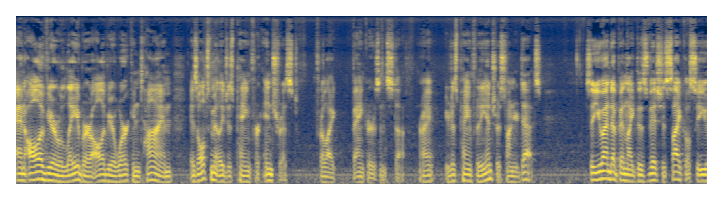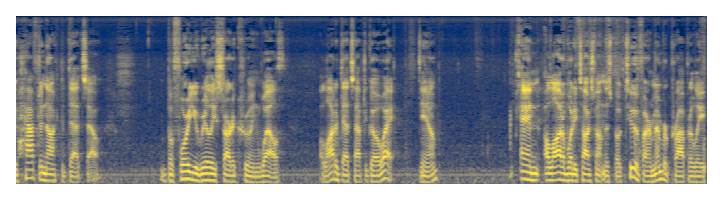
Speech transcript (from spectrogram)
And all of your labor, all of your work and time is ultimately just paying for interest for like bankers and stuff, right? You're just paying for the interest on your debts. So you end up in like this vicious cycle. So you have to knock the debts out before you really start accruing wealth. A lot of debts have to go away, you know? And a lot of what he talks about in this book too if i remember properly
